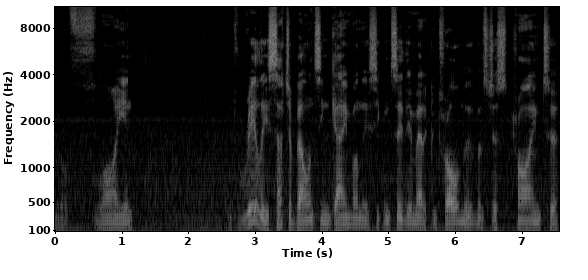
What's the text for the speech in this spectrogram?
We'll fly in. It's really such a balancing game on this. You can see the amount of control movements just trying to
